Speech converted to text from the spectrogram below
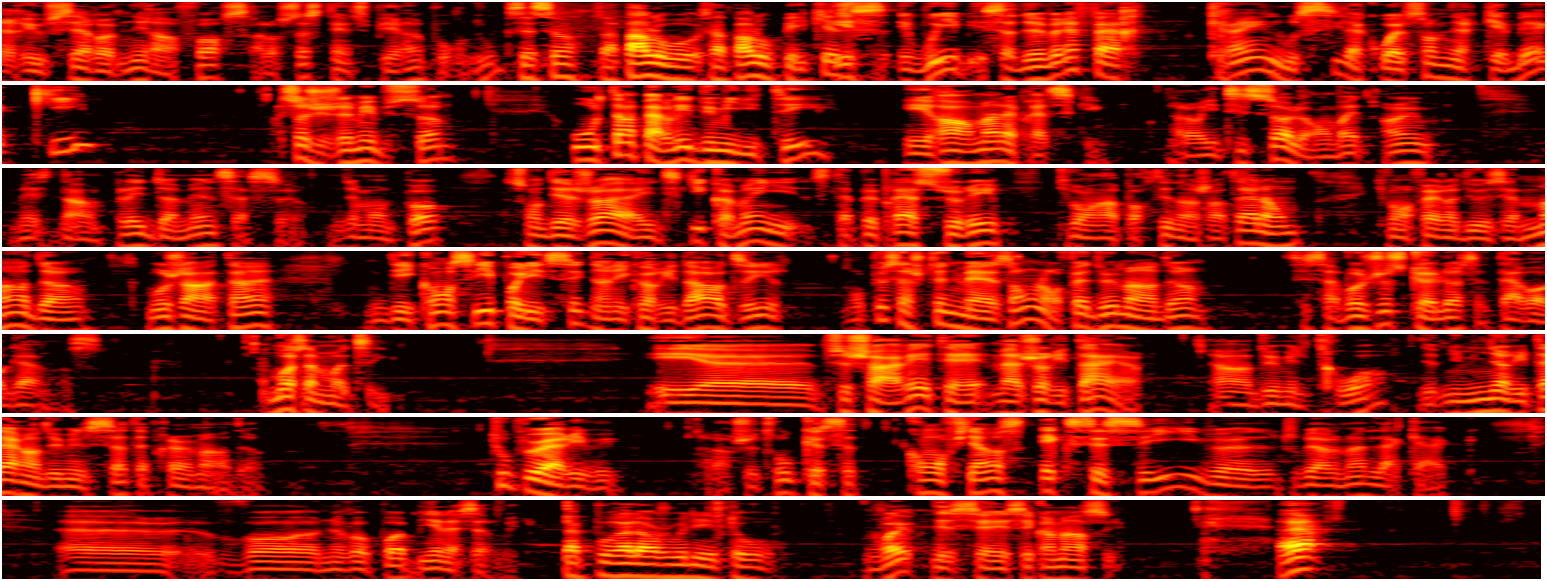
a réussi à revenir en force. Alors ça, c'est inspirant pour nous. C'est ça. Ça parle au, ça parle aux péquistes. et oui, et ça devrait faire craindre aussi la coalition Avenir Québec qui, ça, j'ai jamais vu ça, autant parler d'humilité et rarement la pratiquer. Alors, il dit ça, là, on va être un, mais dans plein de domaines, ça se démontre pas. Ils sont déjà à indiquer comment c'est à peu près assuré qu'ils vont remporter dans Jean Talon, qu'ils vont faire un deuxième mandat. Moi, j'entends des conseillers politiques dans les corridors dire on peut s'acheter une maison, on fait deux mandats. Ça va jusque-là, cette arrogance. Moi, ça me motive. Et euh, M. Charret était majoritaire en 2003, devenu minoritaire en 2007 après un mandat. Tout peut arriver. Alors, je trouve que cette confiance excessive euh, du gouvernement de la CAQ euh, va, ne va pas bien la servir. Ça pourrait leur jouer des tours. Oui, c'est commencé.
